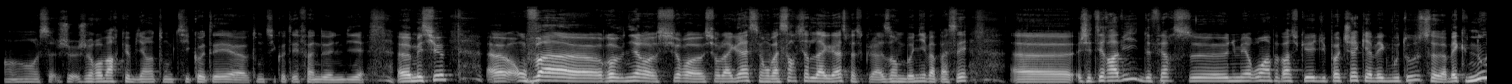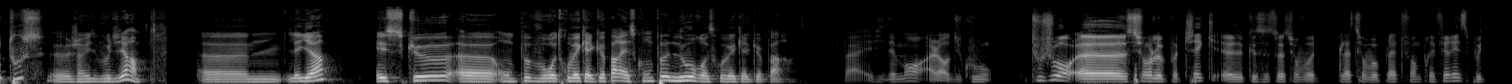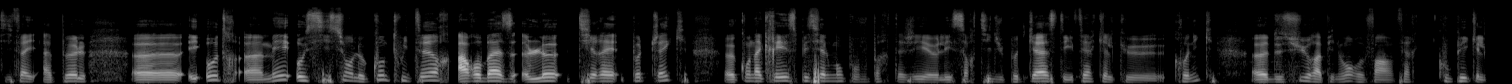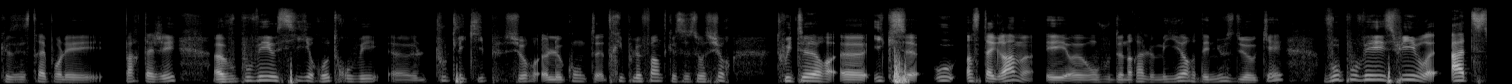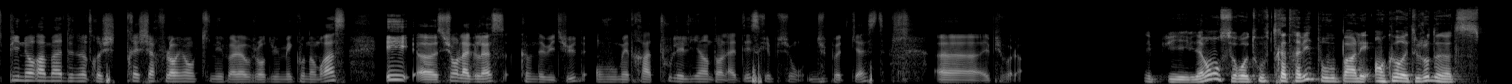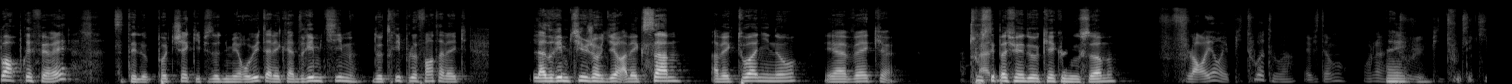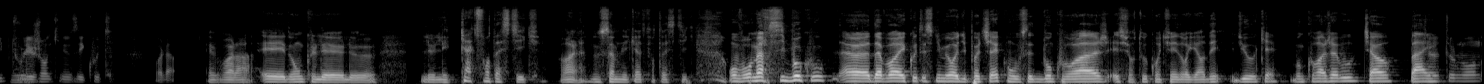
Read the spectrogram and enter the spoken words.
Oh, je, je remarque bien ton petit côté, ton petit côté fan de NBA. Euh, messieurs, euh, on va revenir sur, sur la glace et on va sortir de la glace parce que la Zamboni va passer. Euh, j'étais ravi de faire ce numéro un peu particulier du podcheck avec vous tous, avec nous tous, j'ai envie de vous dire. Les gars, est-ce que euh, on peut vous retrouver quelque part? Est-ce qu'on peut nous retrouver quelque part? Bah évidemment, alors du coup, toujours sur le podcheck, que ce soit sur votre sur vos plateformes préférées, Spotify, Apple et autres, mais aussi sur le compte Twitter le-podcheck qu'on a créé spécialement pour vous partager les sorties du podcast et faire quelques chroniques dessus rapidement, enfin faire couper quelques extraits pour les partager. Vous pouvez aussi retrouver toute l'équipe sur le compte Triple Feinte, que ce soit sur Twitter, euh, X ou Instagram et euh, on vous donnera le meilleur des news du hockey. Vous pouvez suivre at Spinorama de notre très cher Florian qui n'est pas là aujourd'hui mais qu'on embrasse et euh, sur la glace comme d'habitude. On vous mettra tous les liens dans la description du podcast. Et puis voilà. Et puis évidemment, on se retrouve très très vite pour vous parler encore et toujours de notre sport préféré. C'était le Podcheck épisode numéro 8 avec la Dream Team de Triple Feinte, avec la Dream Team, j'ai envie de dire, avec Sam, avec toi Nino, et avec tous Bah, ces passionnés de hockey que nous sommes. Florian et puis toi Thomas, évidemment. Voilà. Les- oui. puis toute l'équipe, tous les gens qui nous écoutent. Voilà. Et voilà. Et donc le, le- le- les 4 fantastiques. Voilà, nous sommes les 4 fantastiques. On vous remercie beaucoup euh, d'avoir écouté ce numéro du Podcheck. On vous souhaite bon courage et surtout continuez de regarder du hockey. Bon courage à vous. Ciao. Bye. Ciao tout le monde.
